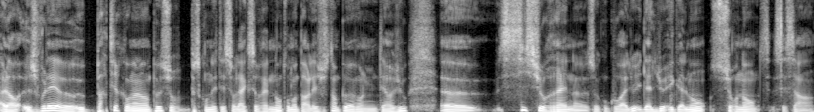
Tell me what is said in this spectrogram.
Alors, je voulais euh, partir quand même un peu sur, parce qu'on était sur l'axe Rennes-Nantes, on en parlait juste un peu avant l'interview. Euh, si sur Rennes, ce concours a lieu, il a lieu également sur Nantes, c'est ça hein?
